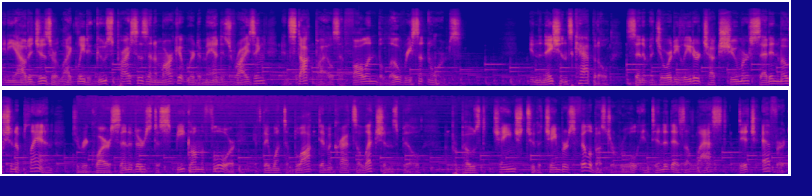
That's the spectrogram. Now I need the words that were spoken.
Any outages are likely to goose prices in a market where demand is rising and stockpiles have fallen below recent norms. In the nation's capital, Senate Majority Leader Chuck Schumer set in motion a plan to require senators to speak on the floor if they want to block Democrats' elections bill, a proposed change to the chamber's filibuster rule intended as a last ditch effort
